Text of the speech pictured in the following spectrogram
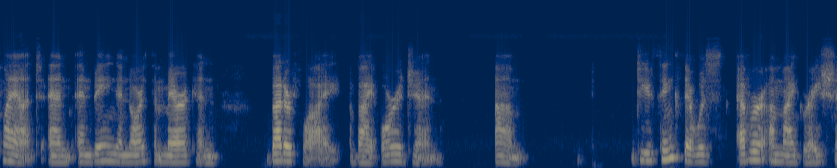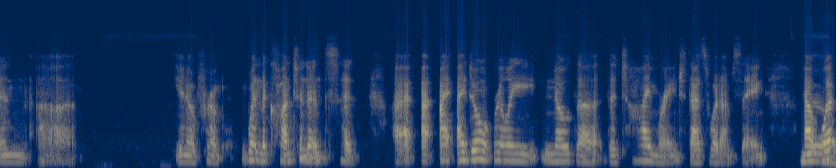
plant and, and being a North American butterfly by origin, um, do you think there was ever a migration, uh, you know, from when the continents had? I, I, I don't really know the the time range. That's what I'm saying. Yeah. At what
